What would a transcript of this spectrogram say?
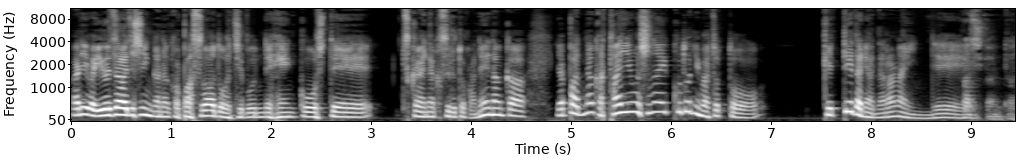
あるいはユーザー自身がなんかパスワードを自分で変更して使えなくするとかね、なんか、やっぱなんか対応しないことにはちょっと決定打にはならないんで、確かに確か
